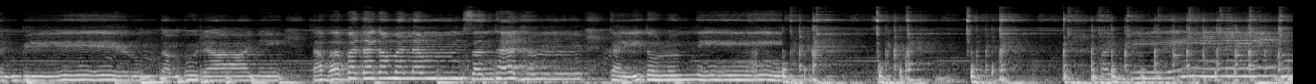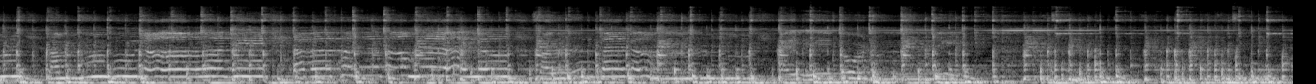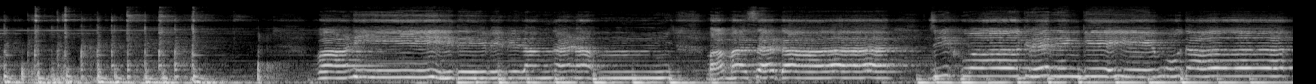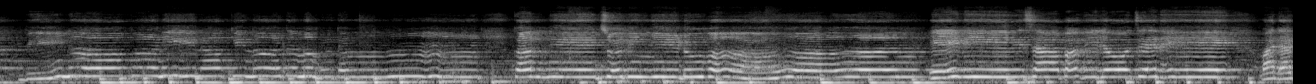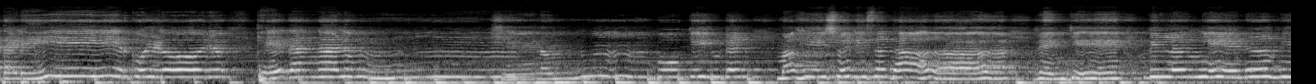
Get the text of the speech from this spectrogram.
അൻപേറും തമ്പുരാനെ. തവപദകമലം സന്ധതം കൈതൊഴുന്നേ. സദാ. ജിഹ്വാഗ്രരംഗേ മുദാ വീണാപാണിയിലാക്കിനാദമൃതം കർണേ ചൊരിഞ്ഞിടുവാൻ. ഏഴീശാപവിലോചനേ മനതളീർക്കൊള്ളോരു ഖേദങ്ങളും. ക്ഷീണം പോക്കിയുടൻ മഹേശ്വരി സദാ. രംഗേ വാങ്ങണമേ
